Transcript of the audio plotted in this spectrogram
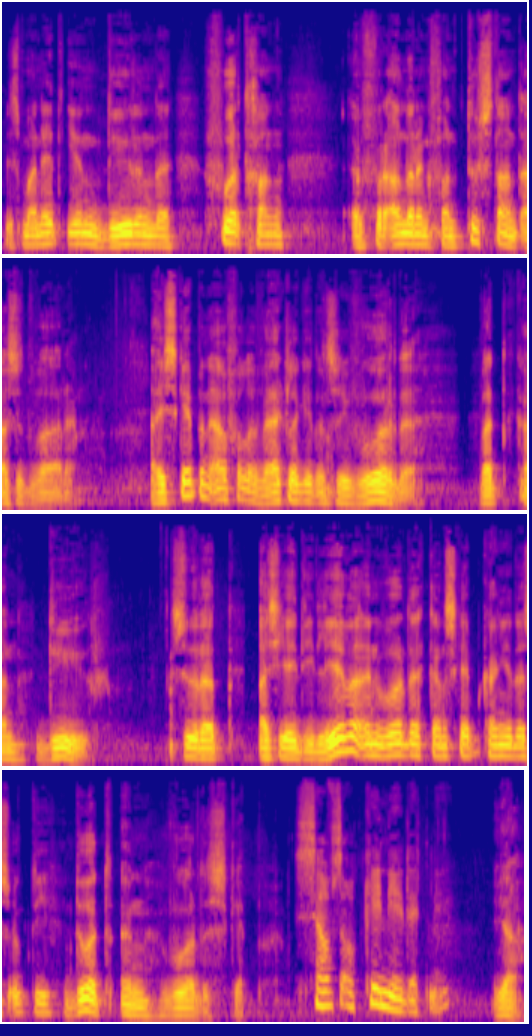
Dis maar net een durende voortgang, 'n verandering van toestand as dit ware. Hy skep in elk geval 'n werklikheid in sy woorde wat kan duur. Sodat as jy die lewe in woorde kan skep, kan jy dus ook die dood in woorde skep. Selfs al ken jy dit nie. Ja,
